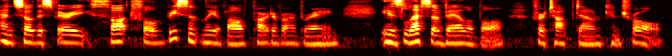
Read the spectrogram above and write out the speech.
And so this very thoughtful, recently evolved part of our brain is less available for top down control.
